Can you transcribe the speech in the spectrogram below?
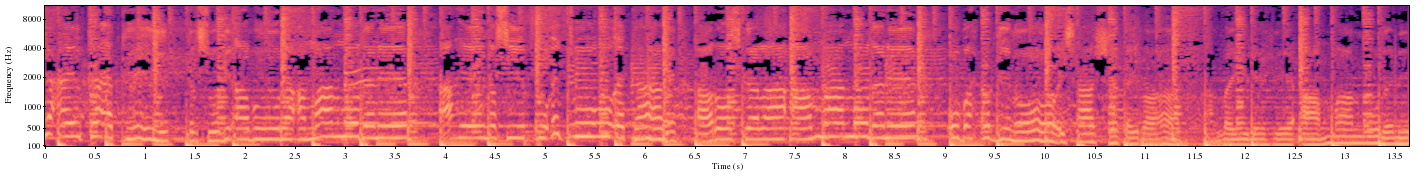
jacaylka adkeeyey kalsooni abuura ammaan mudane ahay nasiibku intuu u ekaaday aroos gala ammaan mudane ubax ordino isxaashaqayba allaylehe ammaan mudane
